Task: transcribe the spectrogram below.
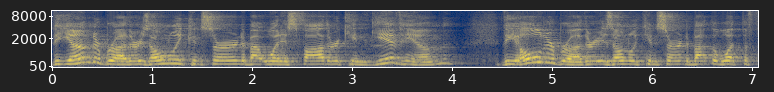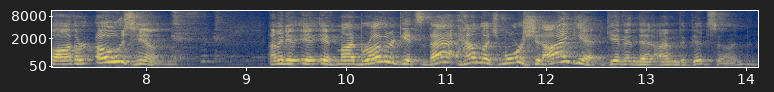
The younger brother is only concerned about what his father can give him the older brother is only concerned about the, what the father owes him. I mean, if, if my brother gets that, how much more should I get given that I'm the good son?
